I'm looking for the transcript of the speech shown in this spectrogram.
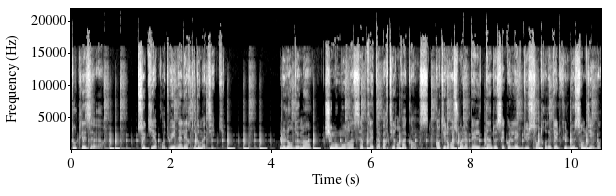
toutes les heures, ce qui a produit une alerte automatique. Le lendemain, Shimomura s'apprête à partir en vacances quand il reçoit l'appel d'un de ses collègues du centre de calcul de San Diego.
